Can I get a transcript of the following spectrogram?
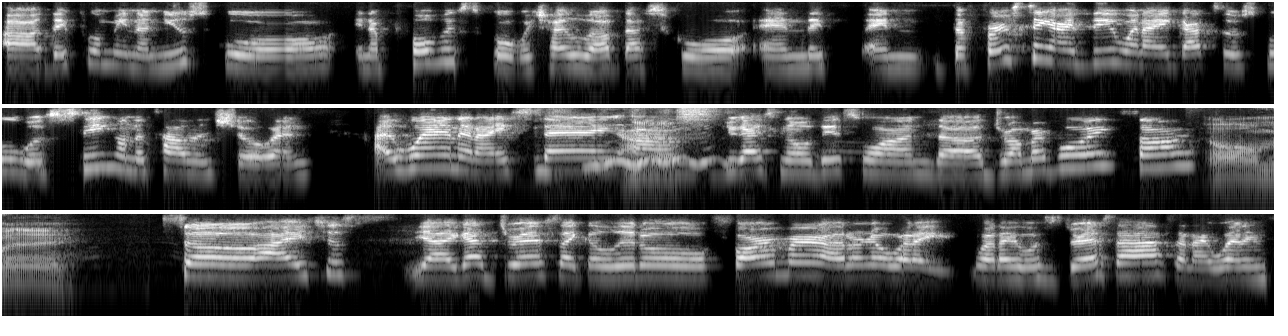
uh, they put me in a new school, in a public school, which I love that school. And they and the first thing I did when I got to the school was sing on the talent show, and I went and I sang. Yes. Um, you guys know this one, the Drummer Boy song. Oh man. So I just yeah, I got dressed like a little farmer. I don't know what I what I was dressed as, and I went and,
